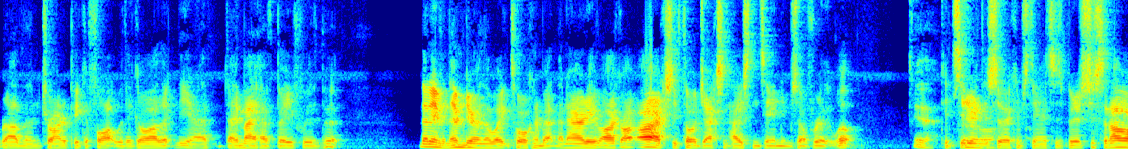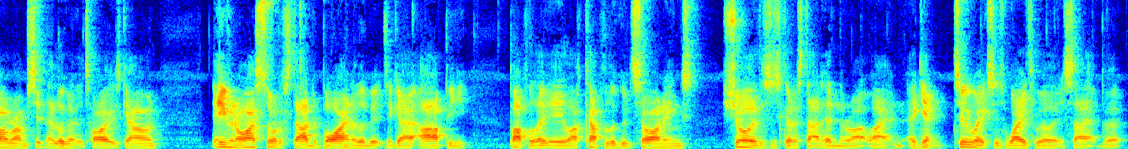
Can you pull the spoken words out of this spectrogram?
rather than trying to pick a fight with a guy that, you know, they may have beef with. But not even them during the week talking about the narrative. Like, I, I actually thought Jackson Hastings handled himself really well Yeah. considering the circumstances. But it's just another one where I'm sitting there looking at the Tigers going, even I sort of started to buy in a little bit to go, Api, Papali'i, like a couple of good signings. Surely this has got to start heading the right way. And again, two weeks is way too early to say it, but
